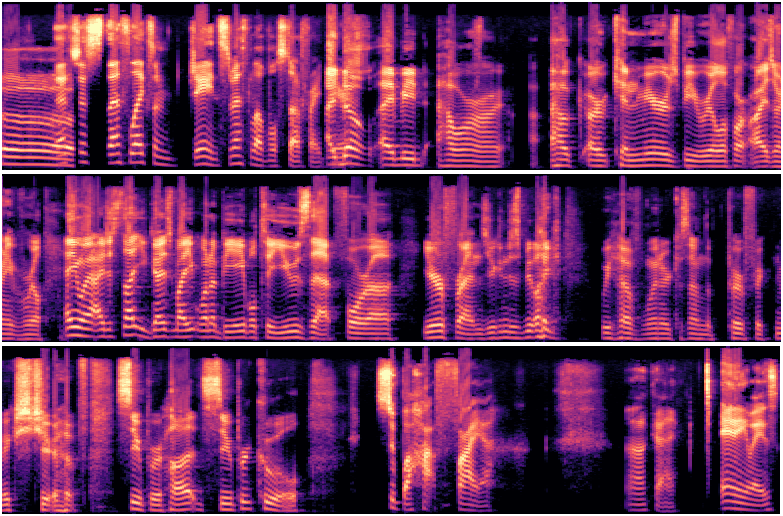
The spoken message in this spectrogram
Uh, that's just that's like some Jaden Smith level stuff right I know. I mean, how are our, how or can mirrors be real if our eyes aren't even real? Anyway, I just thought you guys might want to be able to use that for uh, your friends. You can just be like, "We have winter because I'm the perfect mixture of super hot and super cool." Super hot fire. Okay. Anyways,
